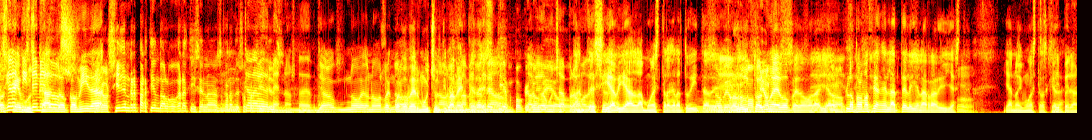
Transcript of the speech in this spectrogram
bosque gratis, buscando comida. Pero siguen repartiendo algo gratis en las grandes Mm, Cada vez superficies. menos, cada vez Yo menos. no, no recuerdo No, ver mucho No, últimamente de eso. Hace tiempo que no veo veo- mucha promo de Antes sí había la muestra gratuita de No producto nuevo, pero ahora Sí, ya lo, promocionan en la tele y en la radio y ya está. Mm. Ya no hay muestras que Sí, dar. pero...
